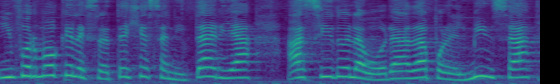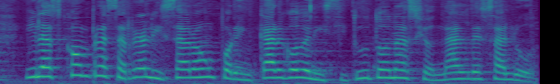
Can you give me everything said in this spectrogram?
informó que la estrategia sanitaria ha sido elaborada por el MINSA y las compras se realizaron por encargo del Instituto Nacional de Salud.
